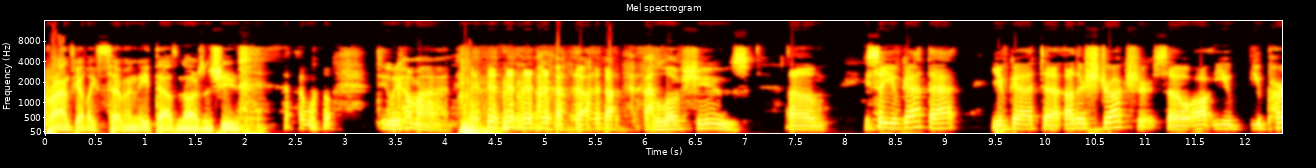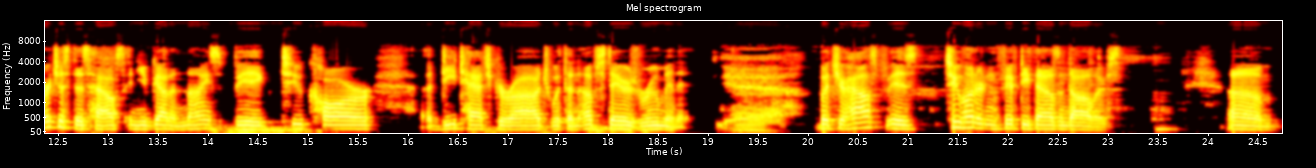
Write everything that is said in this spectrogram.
Brian's got like seven eight thousand dollars in shoes. Well, dude we, come on. I love shoes. Um, so you've got that You've got uh, other structures. So uh, you you purchase this house and you've got a nice big two car uh, detached garage with an upstairs room in it. Yeah. But your house is two hundred and fifty thousand dollars. Um,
